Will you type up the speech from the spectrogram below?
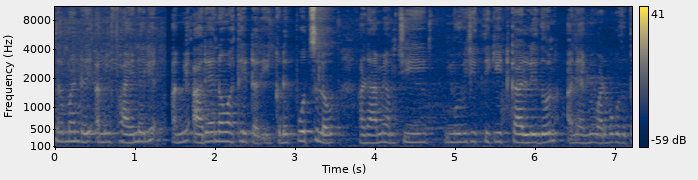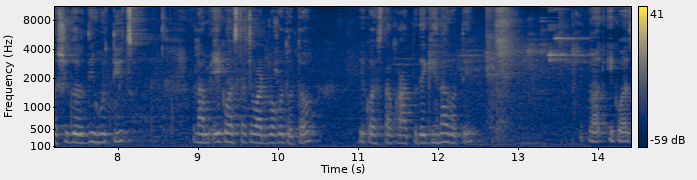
तर मंडळी आम्ही फायनली आम्ही आर्यानवा थिएटर इकडे पोचलो आणि आम्ही आमची मूवीची तिकीट काढली दोन आणि आम्ही वाट बघत होतो. तशी गर्दी होतीच. पण आम्ही एक वाजताची वाट बघत होतो. एक वाजता आमका आतमध्ये घेणार होते. मग एक वाज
